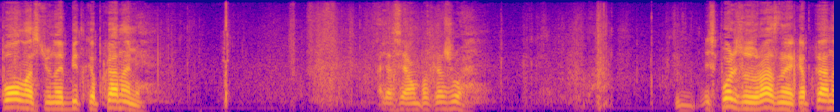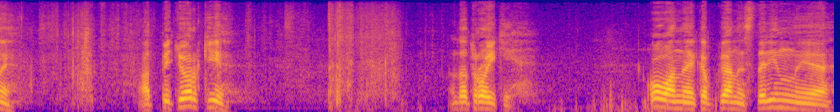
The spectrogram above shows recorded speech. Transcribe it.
полностью набит капканами. Сейчас я вам покажу использую разные капканы от пятерки до тройки. Кованые капканы, старинные.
